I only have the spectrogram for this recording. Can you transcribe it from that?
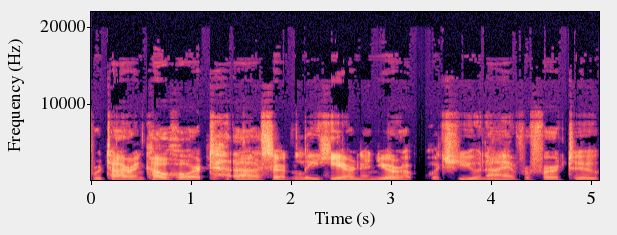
retiring cohort, uh, certainly here and in Europe, which you and I have referred to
